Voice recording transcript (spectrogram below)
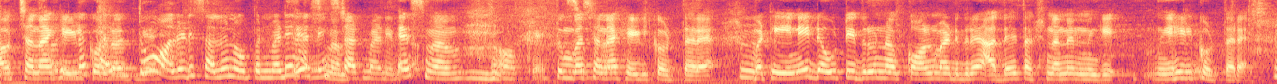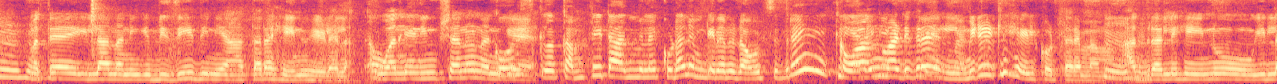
ಅವ್ರು ಚೆನ್ನಾಗಿ ಹೇಳ್ಕೊಡೋದು ಆಲ್ರೆಡಿ ಸಲೂನ್ ಓಪನ್ ಮಾಡಿ ಸ್ಟಾರ್ಟ್ ಮಾಡಿ ಎಸ್ ಮ್ಯಾಮ್ ಓಕೆ ತುಂಬಾ ಚೆನ್ನಾಗಿ ಹೇಳ್ಕೊಡ್ತಾರೆ. ಬಟ್ ಏನೇ ಡೌಟ್ ಇದ್ರು ನಾವು ಕಾಲ್ ಮಾಡಿದ್ರೆ ಅದೇ ತಕ್ಷಣ ನನಗೆ ಹೇಳ್ಕೊಡ್ತಾರೆ. ಮತ್ತೆ ಇಲ್ಲ ನನಗೆ ಬಿಸಿ ಇದ್ದೀನಿ ಆ ತರ ಏನು ಹೇಳಲ್ಲ. ಒಂದ್ ನಿಮಿಷನೂ ನನಗೆ ಕಂಪ್ಲೀಟ್ ಆದ್ಮೇಲೆ ಕೂಡ ನಿಮ್ಗೆ ಏನಾದ್ರು ಡೌಟ್ಸ್ ಇದ್ರೆ ಕಾಲ್ ಮಾಡಿದ್ರೆ ಇಮಿಡಿಯೇಟ್ಲಿ ಹೇಳ್ಕೊಡ್ತಾರೆ ಮ್ಯಾಮ್ ಅದ್ರಲ್ಲಿ ಏನು ಇಲ್ಲ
